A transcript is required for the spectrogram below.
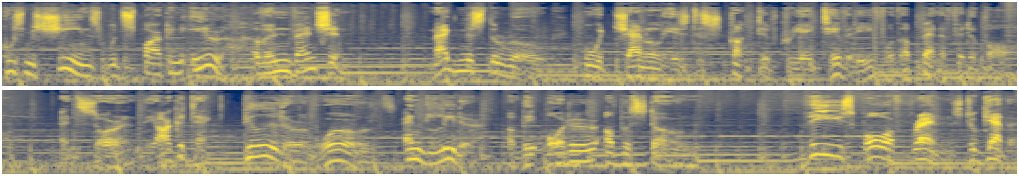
whose machines would spark an era of invention. Magnus the rogue, who would channel his destructive creativity for the benefit of all. And Soren the architect, builder of worlds, and leader of the Order of the Stone. These four friends together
